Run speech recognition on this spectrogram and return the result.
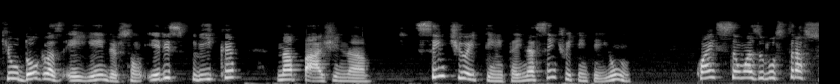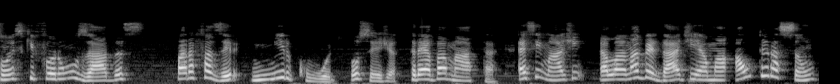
que o Douglas A. Anderson ele explica na página 180 e na 181 quais são as ilustrações que foram usadas para fazer Mirkwood, ou seja, Treva Mata. Essa imagem, ela na verdade é uma alteração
